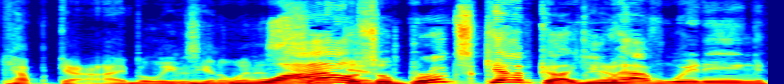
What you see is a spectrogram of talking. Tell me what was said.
Koepka, I believe, is going to win. A Wow. second. So Brooks Koepka, you Yep. have winning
